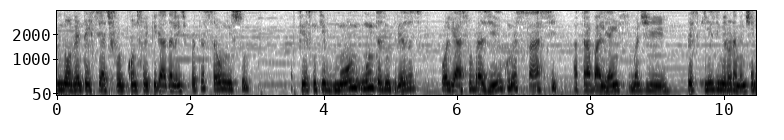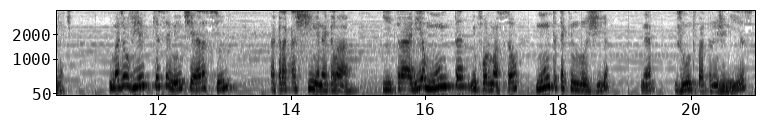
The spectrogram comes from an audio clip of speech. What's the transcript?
em 97 foi quando foi criada a lei de proteção, isso fez com que muitas empresas olhassem para o Brasil e começassem a trabalhar em cima de pesquisa e melhoramento genético. Mas eu via que a semente era sim aquela caixinha, né, aquela que traria muita informação, muita tecnologia, né, junto com a transgenias,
